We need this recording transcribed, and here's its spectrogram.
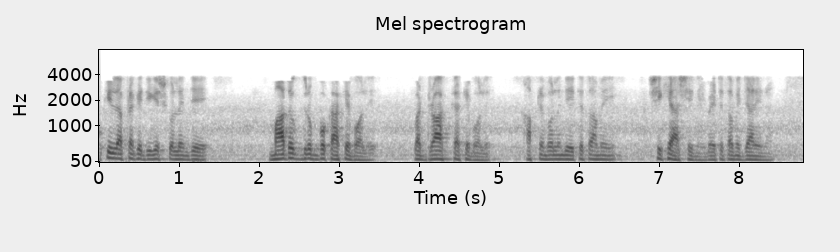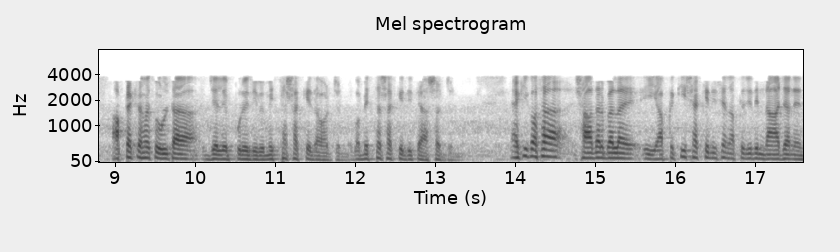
উকিল আপনাকে জিজ্ঞেস করলেন যে, মাদক দ্রব্য কাকে বলে বা ড্রাগ কাকে বলে? আপনি বলেন যে, এটা তো আমি শিখে আসিনি বা এটা তো আমি জানি না। আপনাকে হয়তো উল্টা জেলে পুরে দিবে মিথ্যা সাক্ষী দেওয়ার জন্য বা মিথ্যা সাক্ষী দিতে আসার জন্য। একই কথা সাদার বেলায় এই আপনি কি সাক্ষী দিচ্ছেন আপনি যদি না জানেন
